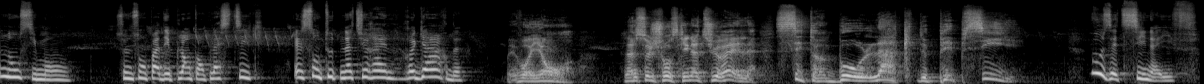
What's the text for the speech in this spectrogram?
Non, Simon. Ce ne sont pas des plantes en plastique. Elles sont toutes naturelles. Regarde. Mais voyons, la seule chose qui est naturelle, c'est un beau lac de Pepsi. Vous êtes si naïf.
